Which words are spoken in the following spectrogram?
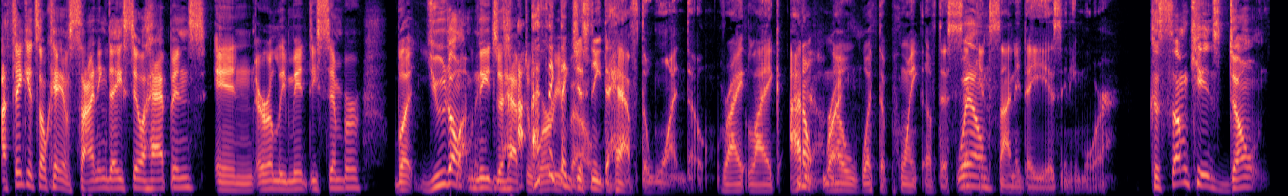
I think it's okay if signing day still happens in early mid December, but you don't need to have to I, worry I think they about. just need to have the one though, right? Like I don't Yeah. know what the point of the second Well, signing day is anymore. because some kids don't.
